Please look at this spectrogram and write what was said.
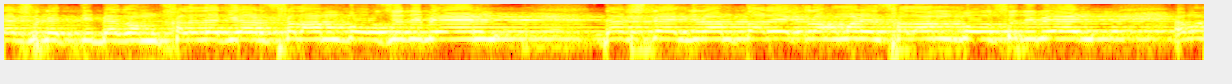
দেশনেত্রী বেগম খালেদা জিয়ার সালাম পৌঁছে দিবেন দেশনায়ক জনাব তারেক রহমানের সালাম পৌঁছে দিবেন এবং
